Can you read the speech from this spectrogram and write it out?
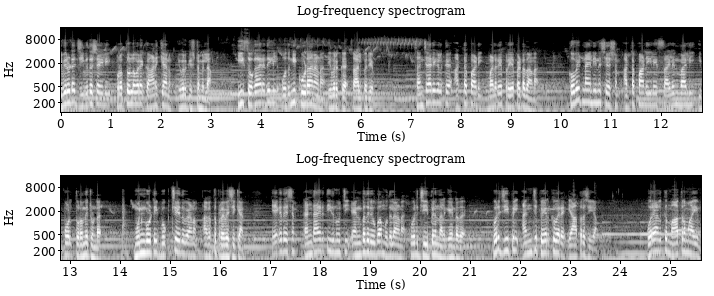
ഇവരുടെ ജീവിതശൈലി പുറത്തുള്ളവരെ കാണിക്കാനും ഇവർക്ക് ഇഷ്ടമില്ല. ഈ സ്വകാര്യതയിൽ ഒതുങ്ങിക്കൂടാനാണ് ഇവർക്ക് താല്പര്യം സഞ്ചാരികൾക്ക് അട്ടപ്പാടി വളരെ പ്രിയപ്പെട്ടതാണ്. കോവിഡ് നയന്റീന് ശേഷം അട്ടപ്പാടിയിലെ സൈലന്റ് വാലി ഇപ്പോൾ തുറന്നിട്ടുണ്ട്. മുൻകൂട്ടി ബുക്ക് ചെയ്തു വേണം അകത്ത് പ്രവേശിക്കാൻ. ഏകദേശം രണ്ടായിരത്തി ഇരുന്നൂറ്റി എൺപത് രൂപ മുതലാണ് ഒരു ജീപ്പിന് നൽകേണ്ടത്. ഒരു ജീപ്പിൽ അഞ്ച് പേർക്ക് വരെ യാത്ര ചെയ്യാം. ഒരാൾക്ക് മാത്രമായും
